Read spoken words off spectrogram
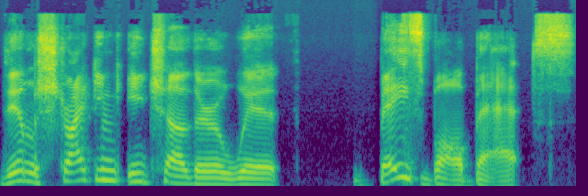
them striking each other with baseball bats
